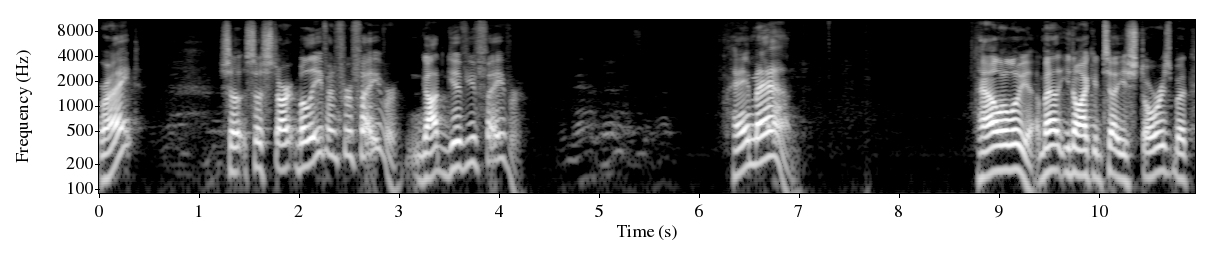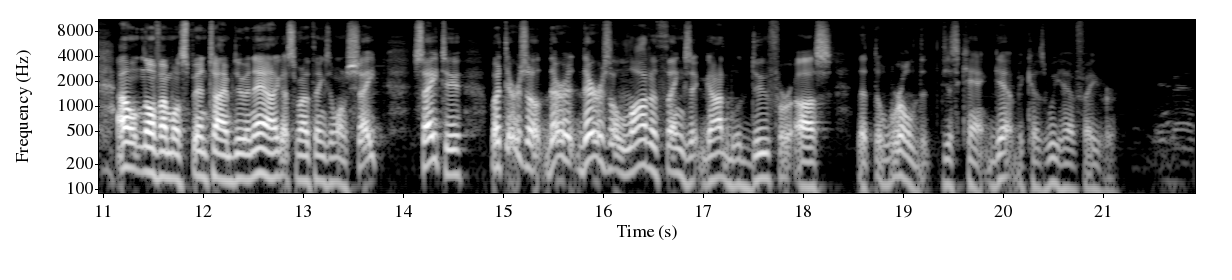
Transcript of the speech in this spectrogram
Right? So, so start believing for favor. God give you favor. Amen. Hallelujah. Well, you know, I could tell you stories, but I don't know if I'm going to spend time doing that. I got some other things I want to say, say to you. But there's a, there, there's a lot of things that God will do for us that the world just can't get because we have favor. Amen.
